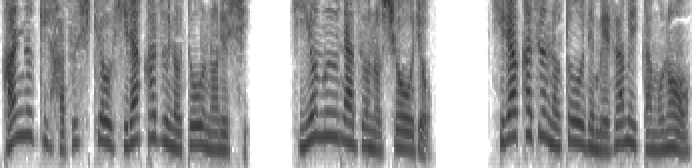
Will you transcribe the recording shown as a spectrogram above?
勘抜き外し今日開かずの塔の主。ヒヨムーナゾの少女。開かずの塔で目覚めた者を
